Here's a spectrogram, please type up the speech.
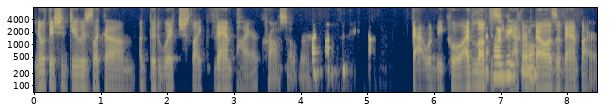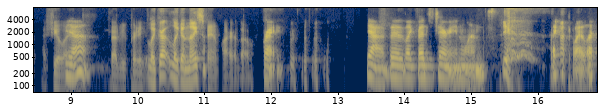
you know what they should do is like um a good witch like vampire crossover. That would be cool. I'd love that to see catherine cool. bell as a vampire. I feel like yeah. that'd be pretty like a like a nice vampire though. Right. Yeah the like vegetarian ones. Yeah. Like twilight.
